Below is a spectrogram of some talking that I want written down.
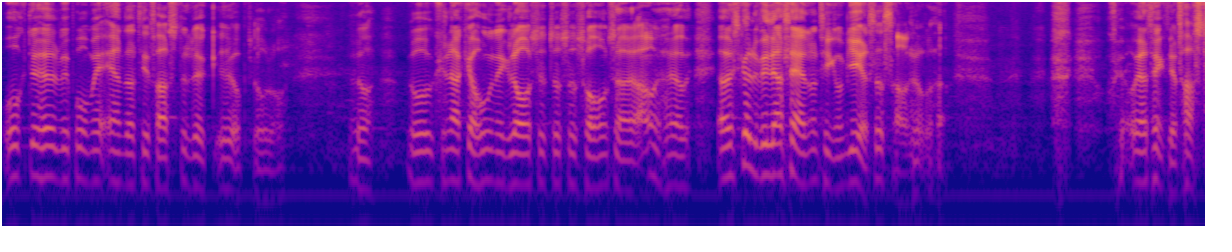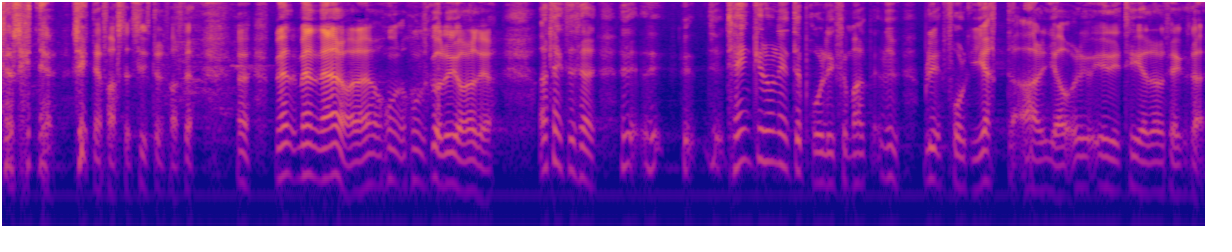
Och det höll vi på med ända till fasten dök upp. Då, då. då. Då knackade hon i glaset och så sa hon så här, jag, jag skulle vilja säga någonting om Jesus. Och jag tänkte, faste, sitt ner, sitt ner faste, sitt ner faste. Men, men nej då, hon, hon, skulle göra det. Jag tänkte så här, eh, eh, tänker hon inte på liksom att nu blir folk jättearga och irriterade och tänker så här,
